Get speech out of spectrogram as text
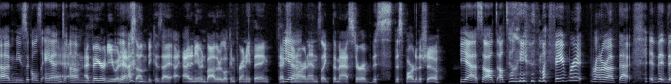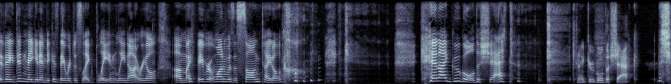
uh, musicals and. Um, I figured you would yeah. have some because I, I I didn't even bother looking for anything. Text Gen Yeah. RNN's like the master of this this part of the show. Yeah, so I'll I'll tell you my favorite runner up that th- th- they didn't make it in because they were just like blatantly not real. Um, my favorite one was a song title called "Can I Google the Shat?" Can I Google the shack? the, sh-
